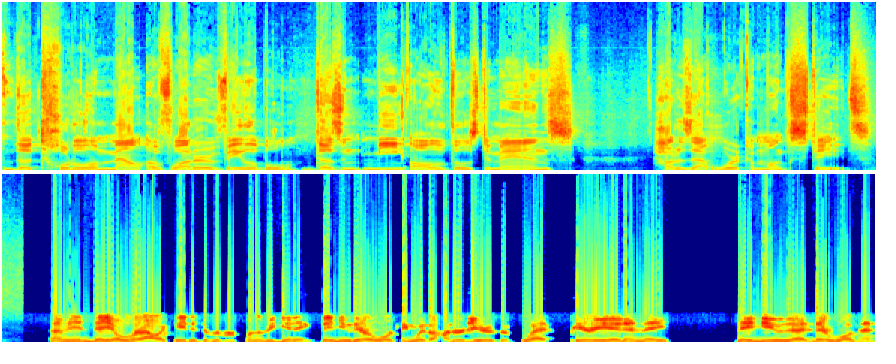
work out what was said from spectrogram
the total amount of water available doesn't meet all of those demands, how does that work amongst states? I mean, they over allocated the river from the beginning. They knew they were working with 100 years of wet period, and they they knew that there wasn't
